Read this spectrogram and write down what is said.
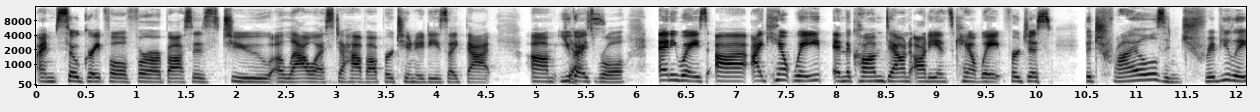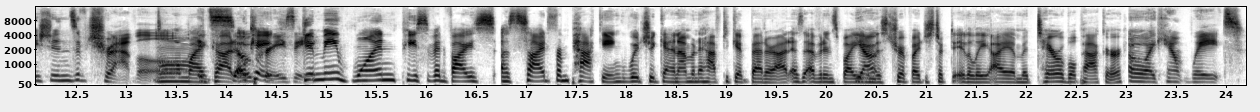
I'm so grateful for our bosses to allow us to have opportunities like that. Um, you guys rule. Anyways, uh, I can't wait, and the calm down audience can't wait for just the trials and tribulations of travel. Oh my It's god! so okay, crazy. give me one piece of advice aside from packing, which again I'm going to have to get better at, as evidenced by even this trip I just took to Italy. I am a terrible packer. oh, I can't wait.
